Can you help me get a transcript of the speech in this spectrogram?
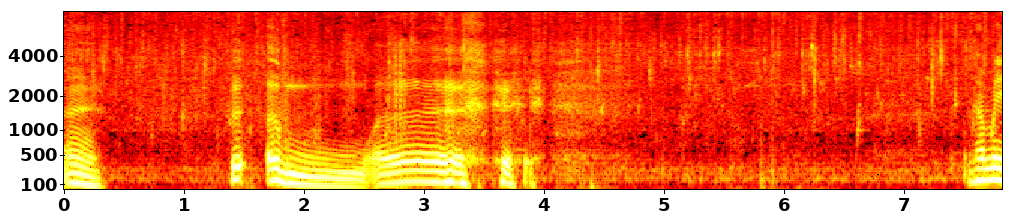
เอออึมเออถ้ามี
